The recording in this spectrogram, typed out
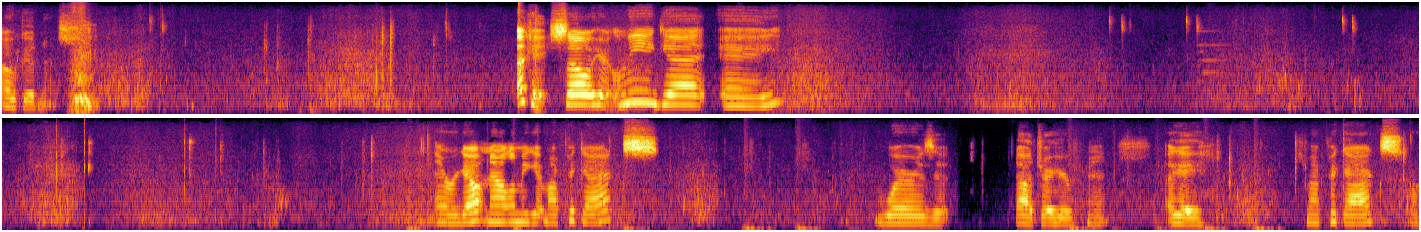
Oh goodness. Okay, so here, let me get a... There we go. Now let me get my pickaxe. Where is it? Ah, oh, it's right here. okay, it's my pickaxe. Oh,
